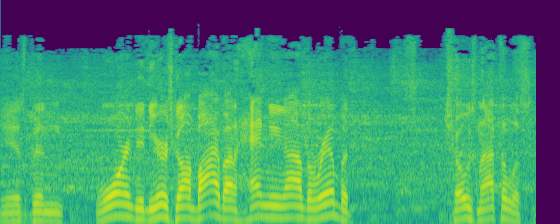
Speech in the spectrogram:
He has been warned in years gone by about hanging on the rim, but chose not to listen.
